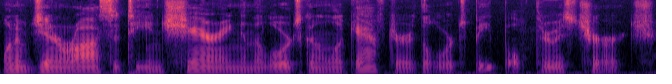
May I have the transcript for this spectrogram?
One of generosity and sharing. And the Lord's going to look after the Lord's people through his church.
